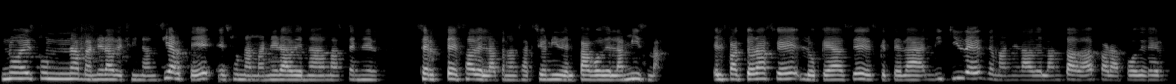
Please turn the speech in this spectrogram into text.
no es una manera de financiarte, es una manera de nada más tener certeza de la transacción y del pago de la misma. El factoraje lo que hace es que te da liquidez de manera adelantada para poder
